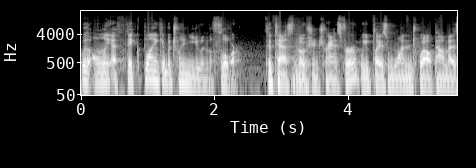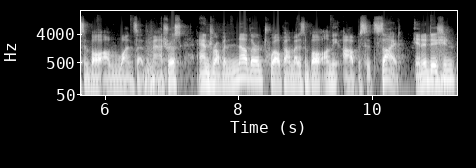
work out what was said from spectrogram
with only a thick blanket between you and the floor. To test motion transfer, we place one 12 pound medicine ball on one side of the mattress and drop another 12 pound medicine ball on the opposite side. In addition,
